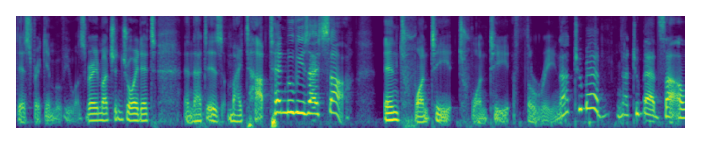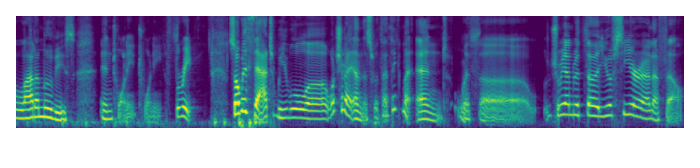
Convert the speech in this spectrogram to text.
this freaking movie was. Very much enjoyed it. And that is my top 10 movies I saw in 2023. Not too bad. Not too bad. Saw a lot of movies in 2023. So with that, we will. Uh, what should I end this with? I think I'm gonna end with. Uh, should we end with uh, UFC or NFL?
